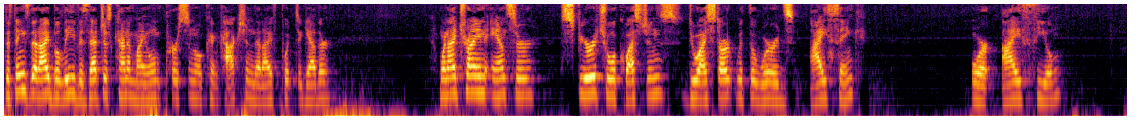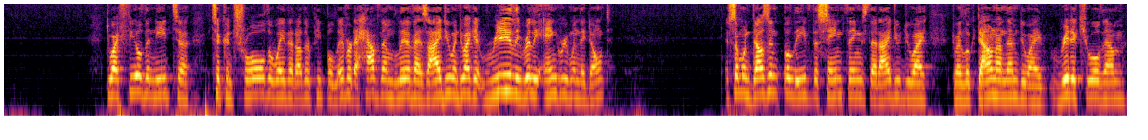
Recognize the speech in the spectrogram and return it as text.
the things that I believe, is that just kind of my own personal concoction that I've put together? When I try and answer spiritual questions, do I start with the words I think or I feel? Do I feel the need to, to control the way that other people live or to have them live as I do? And do I get really, really angry when they don't? If someone doesn't believe the same things that I do, do I, do I look down on them? Do I ridicule them?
